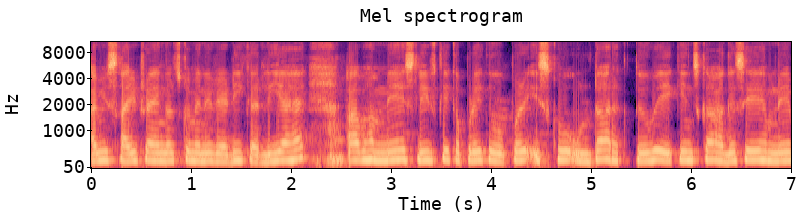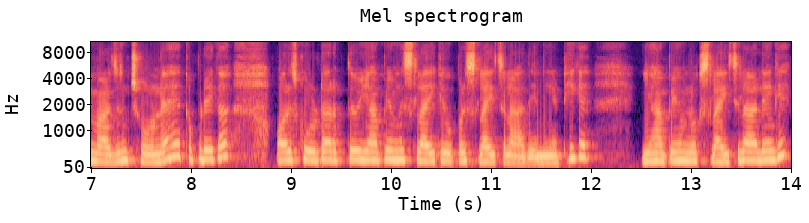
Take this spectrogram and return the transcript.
अब ये सारी ट्रायंगल्स को मैंने रेडी कर लिया है। अब हमने स्लीव्स के कपड़े के ऊपर इसको उल्टा रखते हुए एक इंच का आगे से हमने मार्जिन छोड़ना है कपड़े का और इसको उल्टा रखते हुए यहाँ पे हमने सिलाई के ऊपर सिलाई चला देनी है, ठीक है? यहाँ पे हम लोग सिलाई चला लेंगे।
